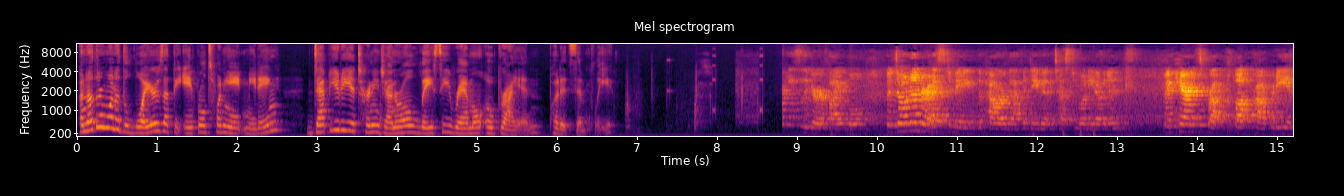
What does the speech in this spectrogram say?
Another one of the lawyers at the April 28 meeting, Deputy Attorney General Lacey Rammel O'Brien, put it simply. Easily verifiable, but don't underestimate the power of affidavit and testimony evidence. My parents bought property in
